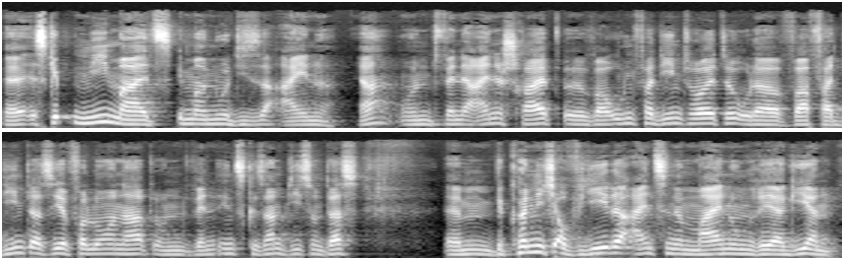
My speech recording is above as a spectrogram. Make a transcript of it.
Äh, es gibt niemals immer nur diese eine. Ja? Und wenn der eine schreibt, äh, war unverdient heute oder war verdient, dass ihr verloren habt und wenn insgesamt dies und das, ähm, wir können nicht auf jede einzelne Meinung reagieren.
